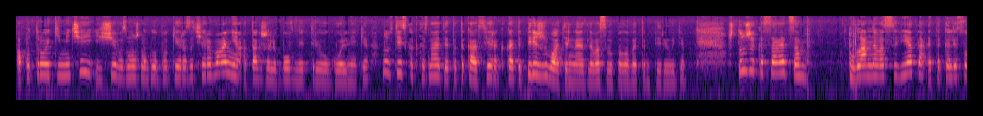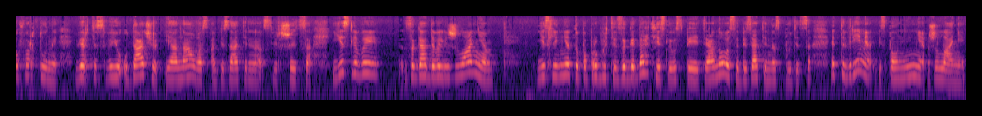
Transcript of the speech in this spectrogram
А по тройке мечей еще, возможно, глубокие разочарования, а также любовные треугольники. Ну, здесь, как-то, знаете, это такая сфера какая-то переживательная для вас выпала в этом периоде. Что же касается главного совета – это колесо фортуны. Верьте свою удачу, и она у вас обязательно свершится. Если вы загадывали желание, если нет, то попробуйте загадать, если успеете, оно у вас обязательно сбудется. Это время исполнения желаний.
